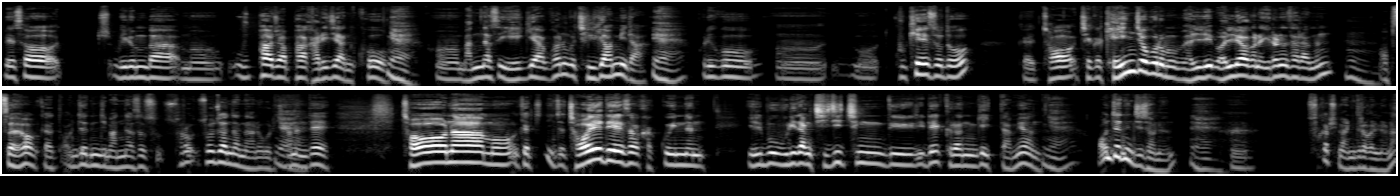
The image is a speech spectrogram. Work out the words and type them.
그래서 이른바 뭐 우파 좌파 가리지 않고 예. 어, 만나서 얘기하고 하는 걸 즐겨합니다. 예. 그리고 어, 뭐 국회에서도 그저 제가 개인적으로 뭐 멀리 멀리하거나 이러는 사람은 음. 없어요. 그러니까 언제든지 만나서 소, 소주 한 잔 나누고 그렇게 예. 하는데 저나 뭐 그러니까 이제 저에 대해서 갖고 있는 일부 우리 당 지지층들의 그런 게 있다면 예. 언제든지 저는 예. 어, 술값이 많이 들어가려나?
